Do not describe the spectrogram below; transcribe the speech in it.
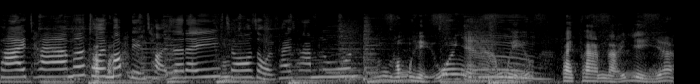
Phai tham á thôi À, móc điện thoại ra đây cho rồi phai tham luôn. Không, không hiểu á nha không hiểu. Phai pham là cái gì á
